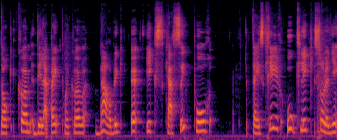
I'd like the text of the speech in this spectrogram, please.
Donc, comdeslapins.com barre oblique EXKC pour t'inscrire ou clique sur le lien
